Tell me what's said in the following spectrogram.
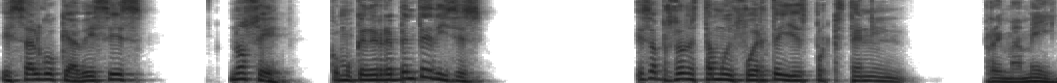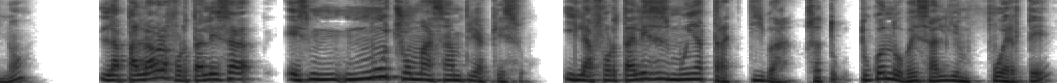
es algo que a veces, no sé, como que de repente dices, esa persona está muy fuerte y es porque está en el remamey, ¿no? La palabra fortaleza es mucho más amplia que eso. Y la fortaleza es muy atractiva. O sea, tú, tú cuando ves a alguien fuerte,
